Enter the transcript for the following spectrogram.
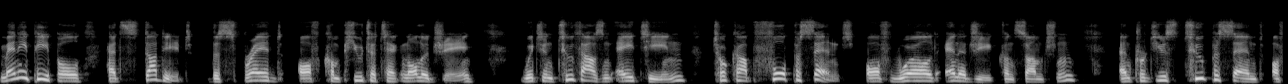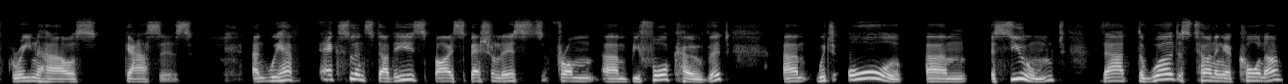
many people had studied the spread of computer technology, which in 2018 took up 4% of world energy consumption and produced 2% of greenhouse gases. And we have excellent studies by specialists from um, before COVID, um, which all um, assumed that the world is turning a corner.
